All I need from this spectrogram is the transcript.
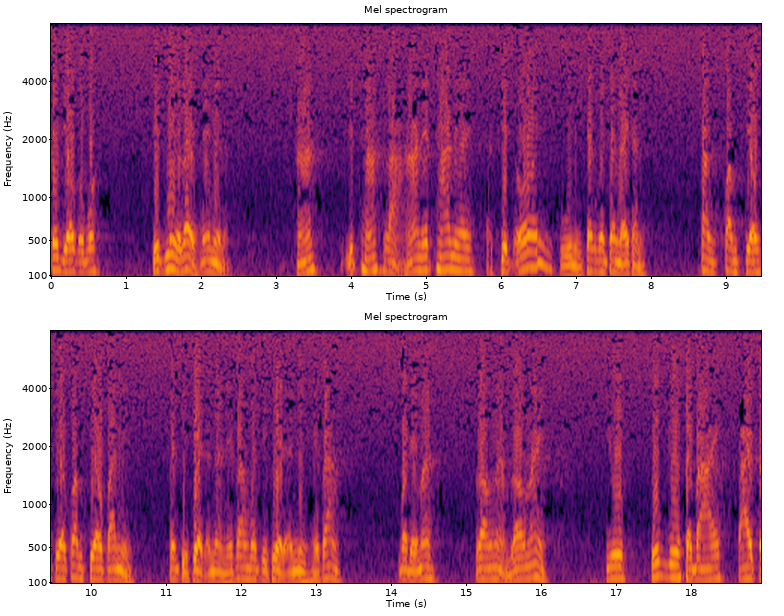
ตัวเดียวกับบ่จิตมือเลยในมือหายิดฮะล่าหาเน็ตหาเหนื่อยคิดโอ้ยกูนี่จักเป็นจังไหนกันฟังความเสียวเสียวความเสียวปานนี่เพิ่นติเทศอันนั้นให้ฟังเพิ่นติเทศอันนี้ให้ฟังบ่ได้มาลองน้ำลองในอยู่ ทุกอยู่สบายกายใจ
